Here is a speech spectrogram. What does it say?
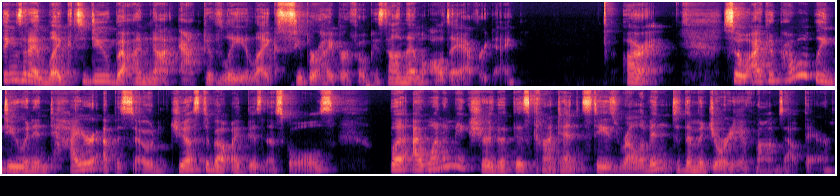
things that I like to do, but I'm not actively like super hyper focused on them all day, every day. All right. So I could probably do an entire episode just about my business goals, but I want to make sure that this content stays relevant to the majority of moms out there.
